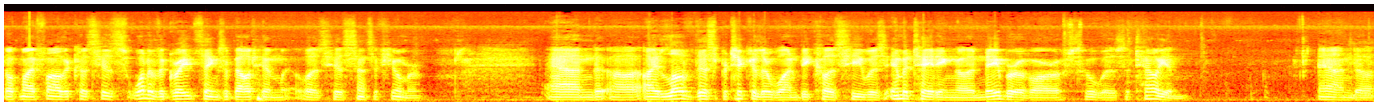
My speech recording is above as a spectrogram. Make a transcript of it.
of my father because his one of the great things about him was his sense of humor. And uh, I love this particular one because he was imitating a neighbor of ours who was Italian and uh,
